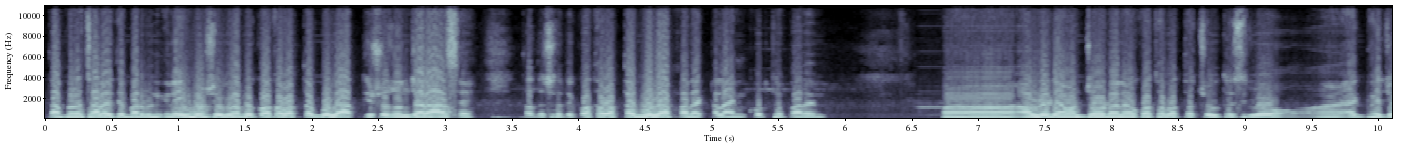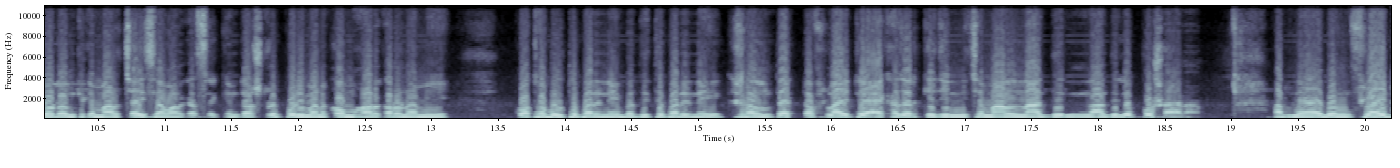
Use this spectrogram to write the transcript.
তা আপনারা চালাইতে পারবেন কিনা? এইভাবে সেভাবে কথাবার্তা বলে আত্মীয় স্বজন যারা আছে, তাদের সাথে কথাবার্তা বলে আপনারা একটা লাইন করতে পারেন। অলরেডি আমার জর্ডানেও কথাবার্তা চলতেছিল। এক ভাই জর্ডান থেকে মাল চাইছে আমার কাছে, কিন্তু আসলে পরিমাণ কম হওয়ার কারণে আমি কথা বলতে পারি নাই বা দিতে পারি নাই, সাধারণত একটা ফ্লাইটে এক হাজার কেজির নিচে মাল না না দিলে পোষায় না। আপনি, এবং ফ্লাইট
